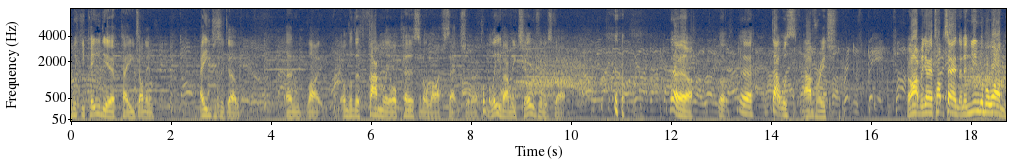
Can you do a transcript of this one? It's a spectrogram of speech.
Wikipedia page on him ages ago, and like under the family or personal life section, and I couldn't believe how many children he's got. We like that one. We like that. Yeah, Down the Rolling well, Stones yeah, that was average. now for Britain's big top Right, we're going to top 10 and a new number one.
